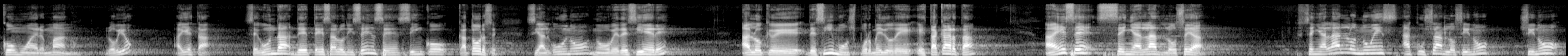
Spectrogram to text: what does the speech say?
como a hermano. ¿Lo vio? Ahí está. Segunda de Tesalonicenses 5:14. Si alguno no obedeciere a lo que decimos por medio de esta carta, a ese señaladlo, o sea, señalarlo no es acusarlo, sino, sino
